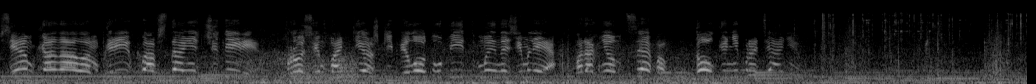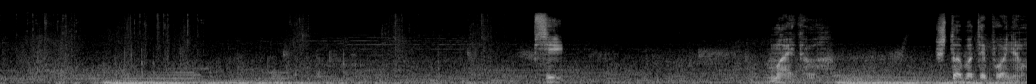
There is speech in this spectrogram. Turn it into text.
Всем каналам Гриф Повстанец 4! Просим поддержки, пилот убит, мы на земле! Под огнем цефов долго не протянем! Пси... Майкл, чтобы ты понял,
